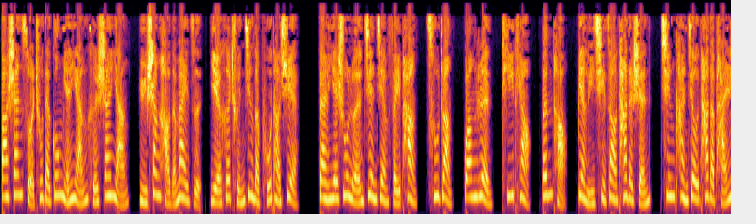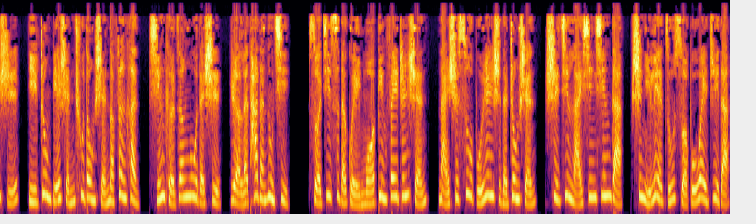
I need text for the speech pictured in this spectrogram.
巴山所出的公绵羊和山羊，与上好的麦子，也喝纯净的葡萄血。但耶稣伦渐渐肥胖、粗壮、光润、踢跳、奔跑，便离弃造他的神，轻看救他的磐石，以众别神触动神的愤恨，行可憎恶的事，惹了他的怒气。所祭祀的鬼魔，并非真神，乃是素不认识的众神，是近来新兴的，是你列祖所不畏惧的。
